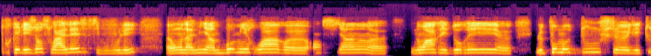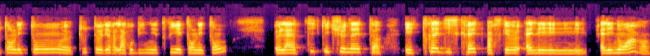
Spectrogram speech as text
pour que les gens soient à l'aise, si vous voulez. Euh, on a mis un beau miroir euh, ancien, noir et doré. le pommeau de douche, il est tout en laiton. toute la robinetterie est en laiton. Euh, la petite kitchenette est très discrète parce que elle est, elle est noire.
